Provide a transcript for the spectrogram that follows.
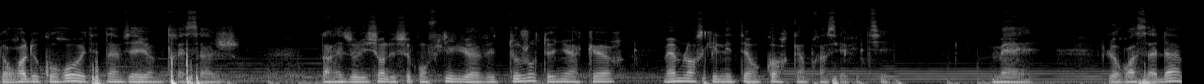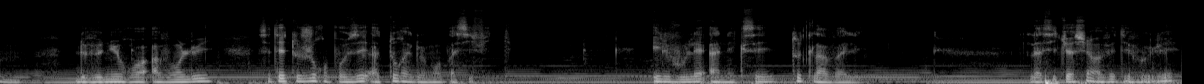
Le roi de Koro était un vieil homme très sage. La résolution de ce conflit lui avait toujours tenu à cœur, même lorsqu'il n'était encore qu'un prince héritier. Mais le roi Saddam, devenu roi avant lui, s'était toujours opposé à tout règlement pacifique. Il voulait annexer toute la vallée. La situation avait évolué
